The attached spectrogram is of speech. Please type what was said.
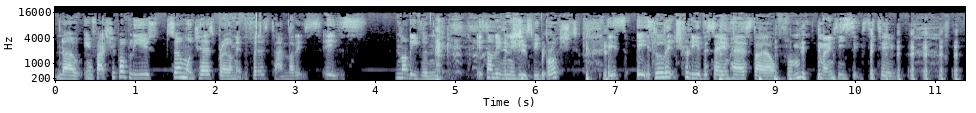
no. In fact, she probably used so much hairspray on it the first time that it's it's not even it's not even needed to be br- brushed. It's it's literally the same hairstyle from 1962.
